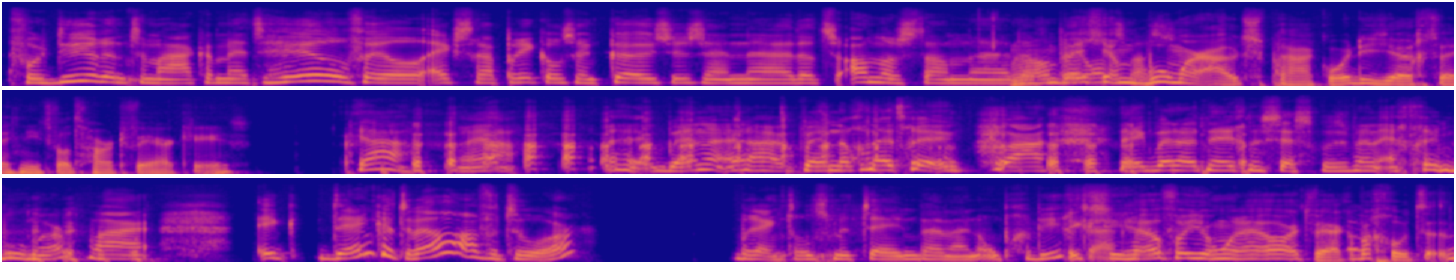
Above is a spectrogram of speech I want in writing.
voortdurend te maken met heel veel extra prikkels en keuzes. En eh, dat is anders dan dat Nou, een beetje een was. boomer uitspraak hoor. De jeugd weet niet wat hard werken is. Ja, nou ja. Ik ben, nou, ik ben nog net geen. Nee, ik ben uit 69, dus ik ben echt geen boomer. Maar ik denk het wel af en toe hoor. Brengt ons meteen bij mijn opgebied. Ik zie heel veel jongeren heel hard werken. Maar goed, eh,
